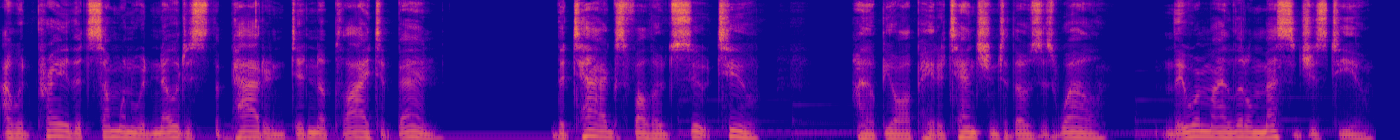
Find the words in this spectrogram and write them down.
I would pray that someone would notice the pattern didn't apply to Ben. The tags followed suit too. I hope you all paid attention to those as well, they were my little messages to you.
